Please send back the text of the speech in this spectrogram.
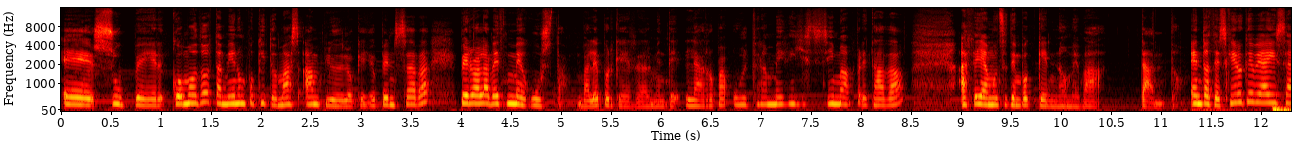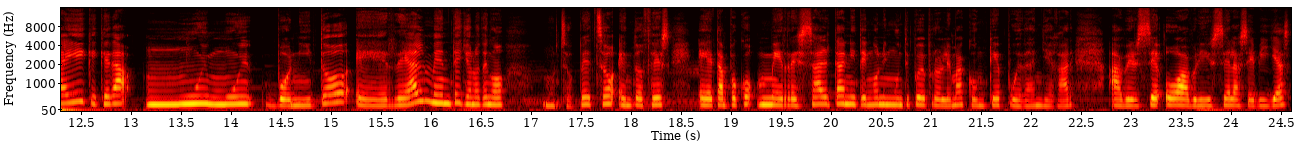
eh, súper cómodo, también un poquito más amplio de lo que yo pensaba, pero a la vez me gusta, ¿vale? Porque realmente la ropa ultra medísima apretada, hace ya mucho tiempo que no me va tanto. Entonces, quiero que veáis ahí que queda muy, muy bonito. Eh, realmente yo no tengo mucho pecho, entonces eh, tampoco me resalta ni tengo ningún tipo de problema con que puedan llegar a verse o abrirse las hebillas,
